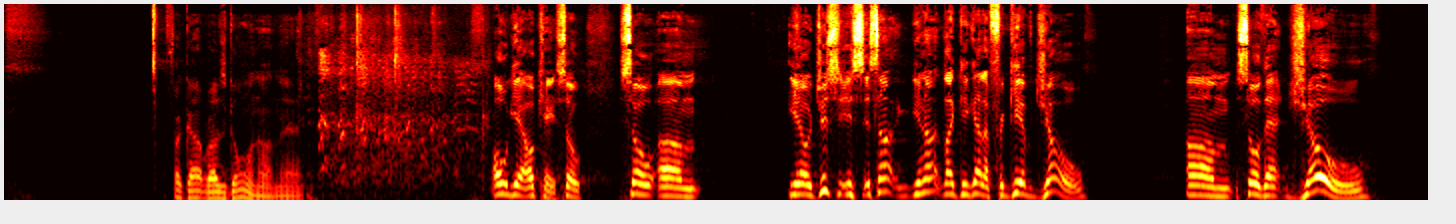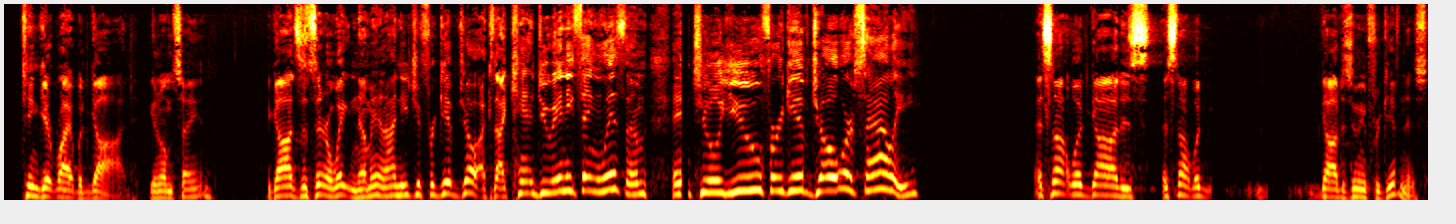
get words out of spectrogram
I forgot where I was going on that. oh yeah, okay. So so um, you know, just it's, it's not you're not like you got to forgive Joe, um, so that Joe can get right with God. You know what I'm saying? God's sitting there waiting. Now, man, I need you to forgive Joe because I can't do anything with him until you forgive Joe or Sally. That's not what God is. That's not what God is doing. Forgiveness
